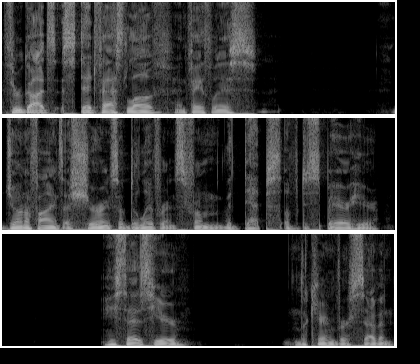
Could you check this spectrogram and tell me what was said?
through God's steadfast love and faithfulness, Jonah finds assurance of deliverance from the depths of despair here. He says here, look here in verse 7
